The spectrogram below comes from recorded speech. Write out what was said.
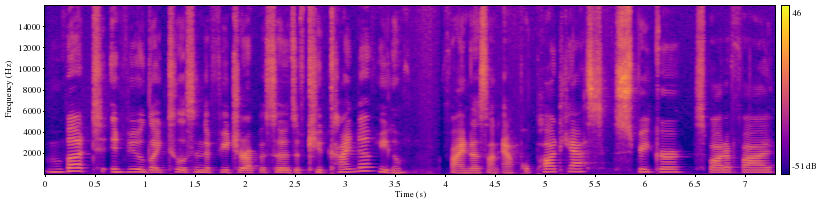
But if you would like to listen to future episodes of Cute Kind of, you can find us on Apple Podcasts, Spreaker, Spotify,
